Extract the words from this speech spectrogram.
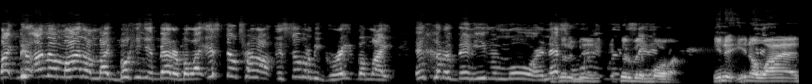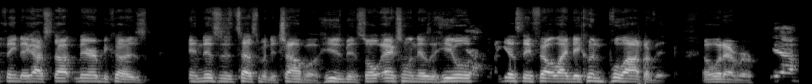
Like dude, I don't mind I'm like booking it better, but like it still turned out it's still gonna be great, but like it could have been even more. And that's could have been, could have been more. You know, you know why I think they got stuck there because, and this is a testament to Ciampa. He's been so excellent as a heel. Yeah. I guess they felt like they couldn't pull out of it or whatever. Yeah.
